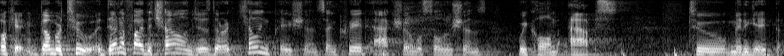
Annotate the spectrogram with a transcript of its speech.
Okay, number two, identify the challenges that are killing patients and create actionable solutions, we call them apps, to mitigate them.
